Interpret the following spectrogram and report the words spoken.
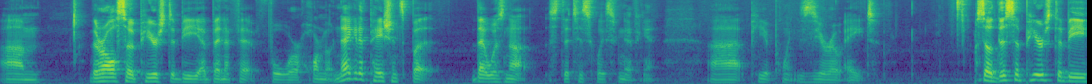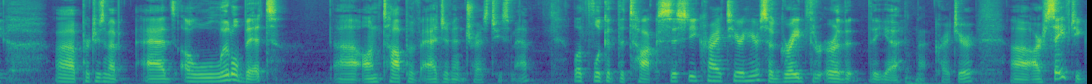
Um, there also appears to be a benefit for hormone-negative patients, but that was not statistically significant. Uh, p of 0.08. So this appears to be uh, pertuzumab adds a little bit uh, on top of adjuvant trastuzumab. Let's look at the toxicity criteria here. So grade three, or the, the uh, not criteria, uh, our safety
